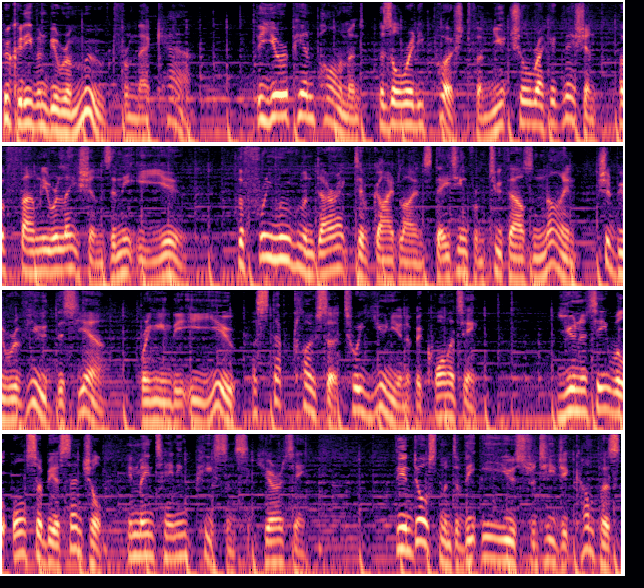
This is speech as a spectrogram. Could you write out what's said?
who could even be removed from their care. The European Parliament has already pushed for mutual recognition of family relations in the EU. The Free Movement Directive guidelines dating from 2009 should be reviewed this year bringing the EU a step closer to a union of equality. Unity will also be essential in maintaining peace and security. The endorsement of the EU Strategic Compass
